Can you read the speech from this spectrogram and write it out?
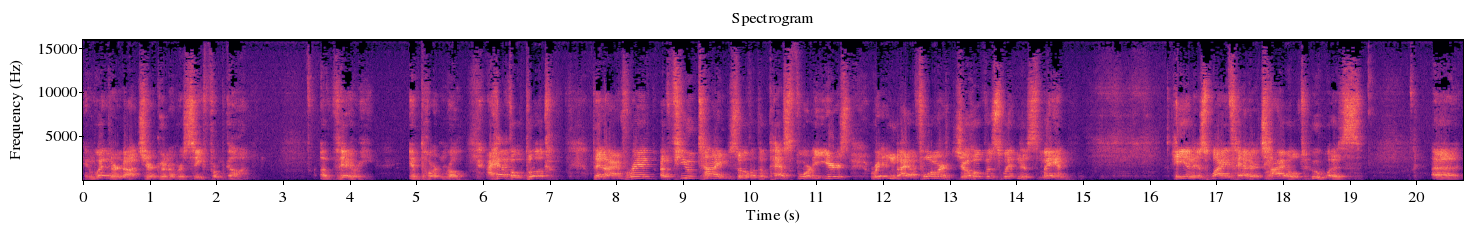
in whether or not you're going to receive from God. A very important role. I have a book that I've read a few times over the past 40 years, written by a former Jehovah's Witness man. He and his wife had a child who was uh,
